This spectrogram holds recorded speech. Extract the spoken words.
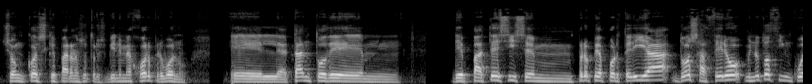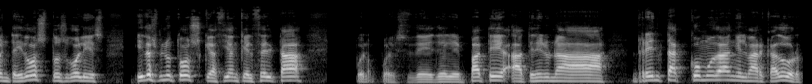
son cosas que para nosotros vienen mejor, pero bueno, el tanto de, mm, de Patesis en propia portería, 2 a 0, minuto 52, dos goles y dos minutos que hacían que el Celta, bueno, pues del empate a tener una renta cómoda en el marcador.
